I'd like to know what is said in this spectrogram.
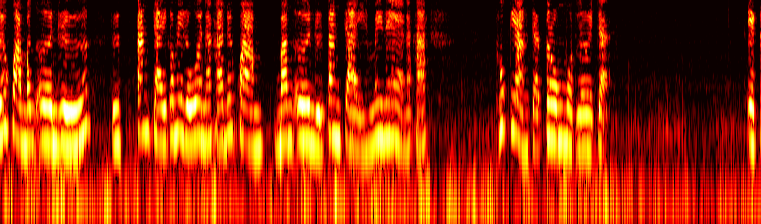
ด้วยความบังเอิญหรือ รือตั้งใจก็ไม่รู้นะคะ ด้วยความบังเอิญหรือตั้งใจไม่แน่นะคะ ทุกอย่างจะตรงหมดเลยจะ เอก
